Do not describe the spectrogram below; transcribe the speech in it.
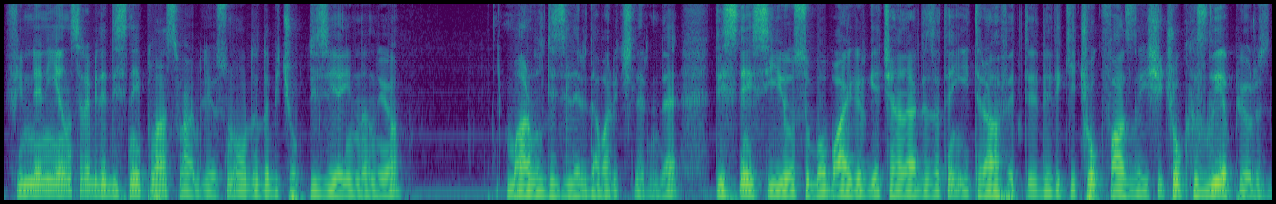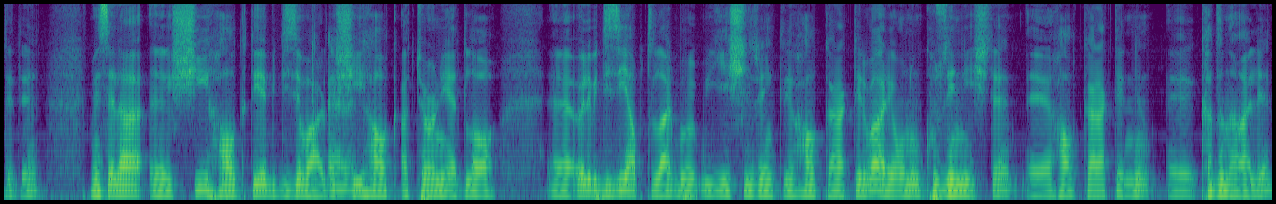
Filmlerin yanı sıra bir de Disney Plus var biliyorsun. Orada da birçok dizi yayınlanıyor. Marvel dizileri de var içlerinde. Disney CEO'su Bob Iger geçenlerde zaten itiraf etti. Dedi ki çok fazla işi çok hızlı yapıyoruz dedi. Mesela e, She-Hulk diye bir dizi vardı. Evet. She-Hulk Attorney at Law. Ee, öyle bir dizi yaptılar. Bu yeşil renkli Hulk karakteri var ya onun kuzeni işte e, Hulk karakterinin e, kadın hali.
